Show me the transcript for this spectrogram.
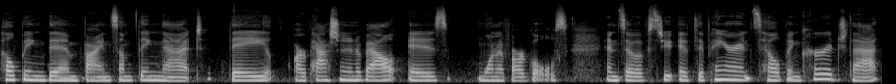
helping them find something that they are passionate about is one of our goals. And so if stu- if the parents help encourage that,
